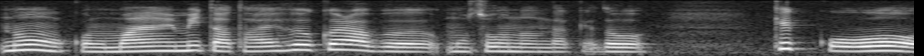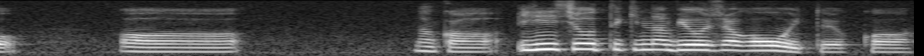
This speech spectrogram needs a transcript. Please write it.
のこの前見た「台風クラブ」もそうなんだけど結構あなんか印象的な描写が多いというか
